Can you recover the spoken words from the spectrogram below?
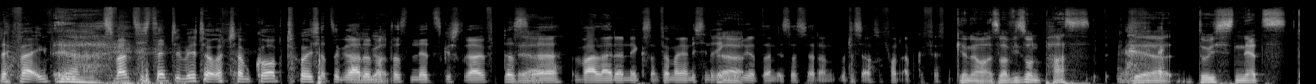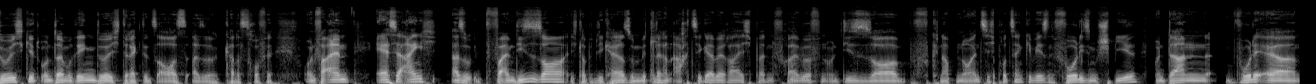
Der war irgendwie ja. 20 Zentimeter unterm Korb durch, hat so gerade oh noch das Netz gestreift. Das ja. äh, war leider nix. Und wenn man ja nicht den Ring ja. berührt, dann ist das ja dann, wird das ja auch sofort abgepfiffen. Genau, es war wie so ein Pass, der durchs Netz durchgeht, unterm Ring durch, direkt ins Aus. Also Katastrophe. Und vor allem, er ist ja eigentlich, also vor allem diese Saison, ich glaube, die Karriere so im mittleren 80er Bereich bei den Freiwürfen und diese Saison knapp 90 Prozent gewesen vor diesem Spiel. Und dann wurde er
